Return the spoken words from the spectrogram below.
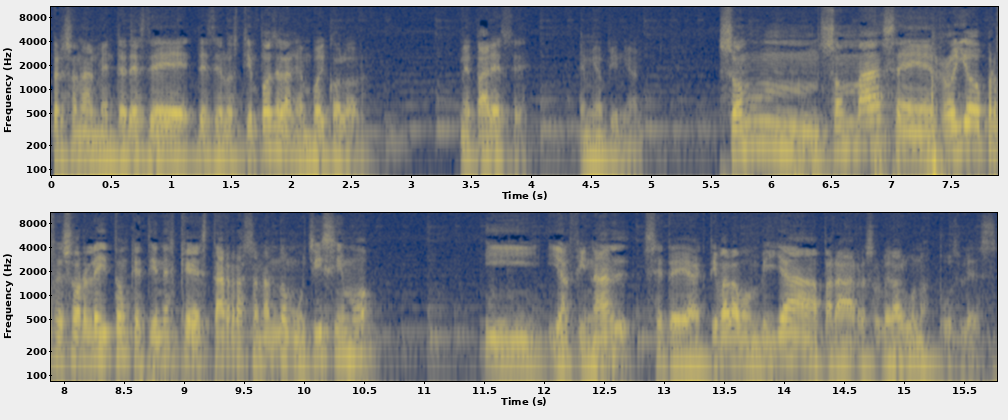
Personalmente, desde, desde los tiempos de la Game Boy Color. Me parece, en mi opinión. Son, son más eh, rollo profesor Layton que tienes que estar razonando muchísimo y, y al final se te activa la bombilla para resolver algunos puzzles.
